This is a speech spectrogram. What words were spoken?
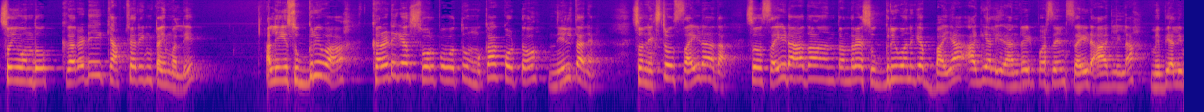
ಸೊ ಈ ಒಂದು ಕರಡಿ ಕ್ಯಾಪ್ಚರಿಂಗ್ ಟೈಮಲ್ಲಿ ಅಲ್ಲಿ ಸುಗ್ರೀವ ಕರಡಿಗೆ ಸ್ವಲ್ಪ ಹೊತ್ತು ಮುಖ ಕೊಟ್ಟು ನಿಲ್ತಾನೆ. ಸೊ ನೆಕ್ಸ್ಟು ಸೈಡ್ ಆದ ಸೊ ಸೈಡ್ ಆದ ಅಂತಂದರೆ ಸುಗ್ರೀವನಿಗೆ ಭಯ ಆಗಿ ಅಲ್ಲಿ ಹಂಡ್ರೆಡ್ ಪರ್ಸೆಂಟ್ ಸೈಡ್ ಆಗಲಿಲ್ಲ. ಮೇ ಬಿ ಅಲ್ಲಿ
